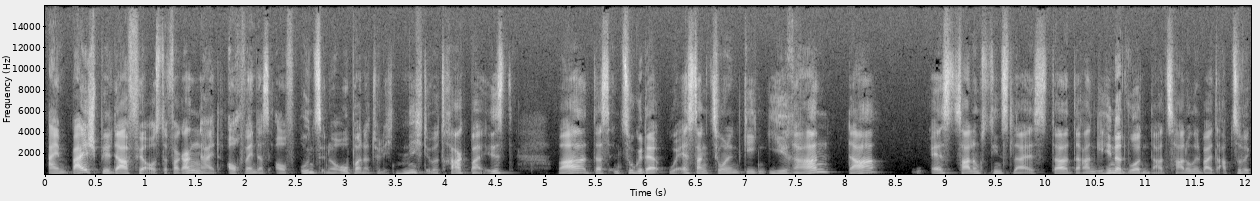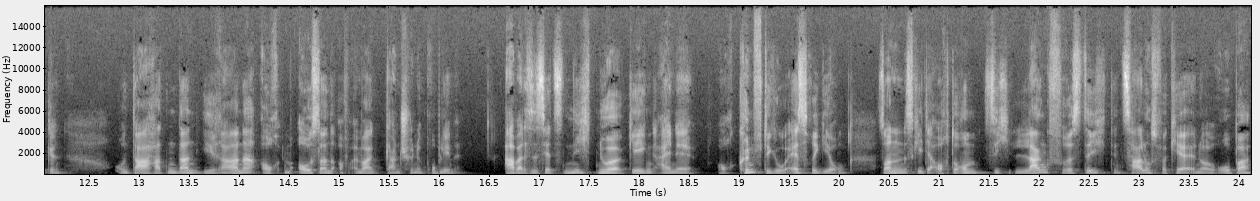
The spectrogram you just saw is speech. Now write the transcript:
Ein Beispiel dafür aus der Vergangenheit, auch wenn das auf uns in Europa natürlich nicht übertragbar ist, war, dass im Zuge der US-Sanktionen gegen Iran da US-Zahlungsdienstleister daran gehindert wurden, da Zahlungen weiter abzuwickeln. Und da hatten dann Iraner auch im Ausland auf einmal ganz schöne Probleme. Aber das ist jetzt nicht nur gegen eine auch künftige US-Regierung, sondern es geht ja auch darum, sich langfristig den Zahlungsverkehr in Europa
